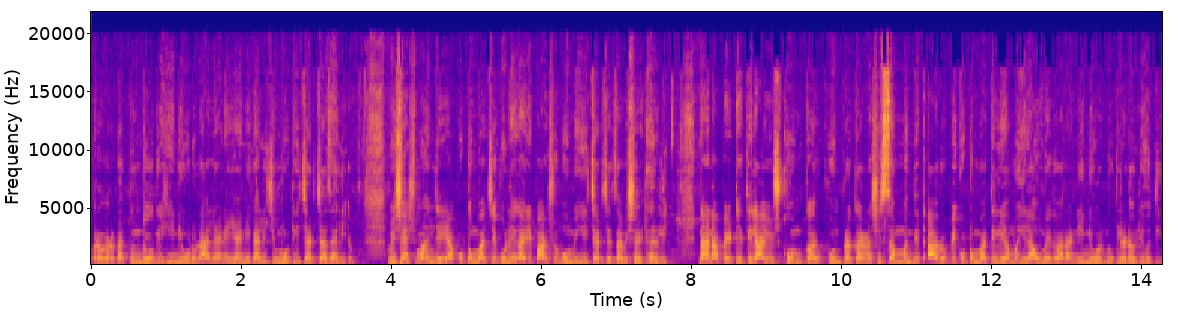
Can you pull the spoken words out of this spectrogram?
प्रवर्गातून दोघेही निवडून आल्याने या निकालीची मोठी चर्चा झाली. आहे विशेष म्हणजे या कुटुंबाची गुन्हेगारी पार्श्वभूमी ही चर्चेचा विषय ठरली. नानापेठेतील आयुष खोमकर खून प्रकरणाशी संबंधित आरोपी कुटुंबातील या महिला उमेदवारांनी निवडणूक लढवली होती.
